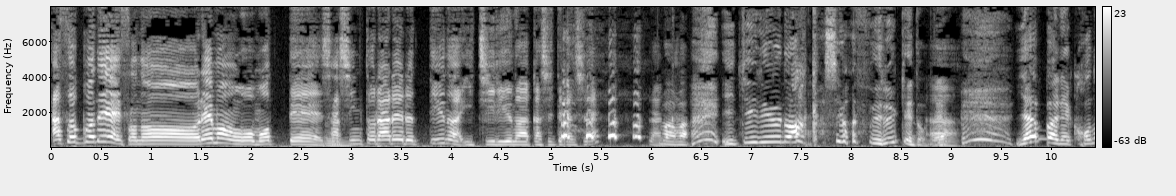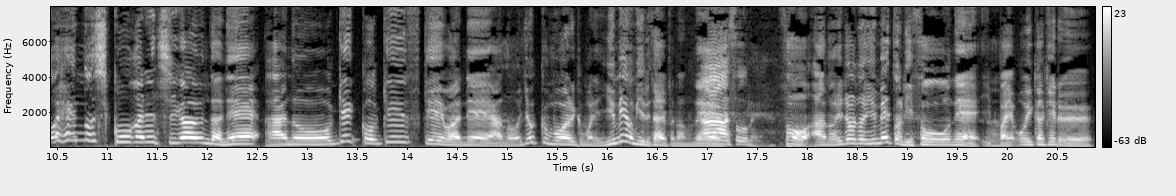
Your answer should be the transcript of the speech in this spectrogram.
あそこで、その、レモンを持って写真撮られるっていうのは一流の証って感じしない？なんかまあまあ、一流の証はするけどね。あやっぱね、この辺の思考がね、違うんだね。あのー、結構、ケイスケはね、あの、良くも悪くもね、夢を見るタイプなので、ああ、そうね。そう、あの、いろいろ夢と理想をね、いっぱい追いかける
